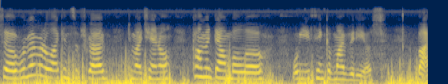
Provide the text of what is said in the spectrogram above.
so remember to like and subscribe to my channel. Comment down below what you think of my videos. Bye.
